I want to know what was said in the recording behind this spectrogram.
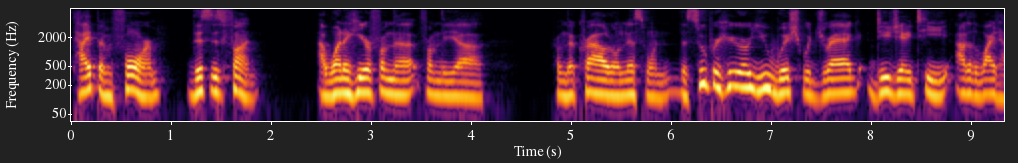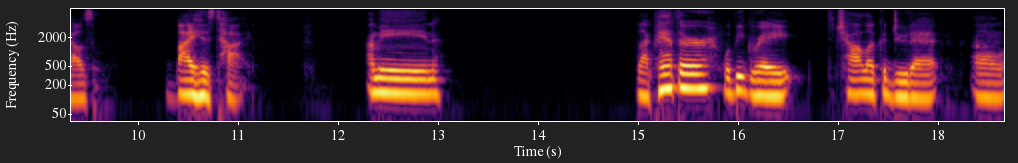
Type and form. This is fun. I want to hear from the from the uh, from the crowd on this one. The superhero you wish would drag DJT out of the White House by his tie. I mean, Black Panther would be great. T'Challa could do that. Uh,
